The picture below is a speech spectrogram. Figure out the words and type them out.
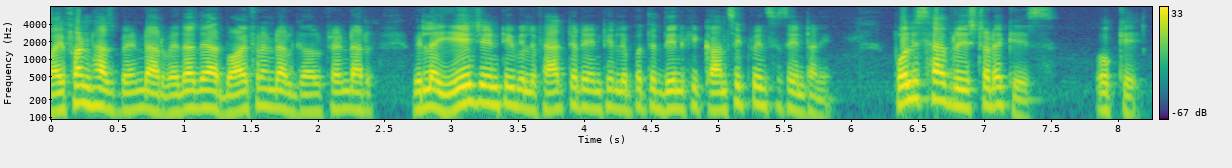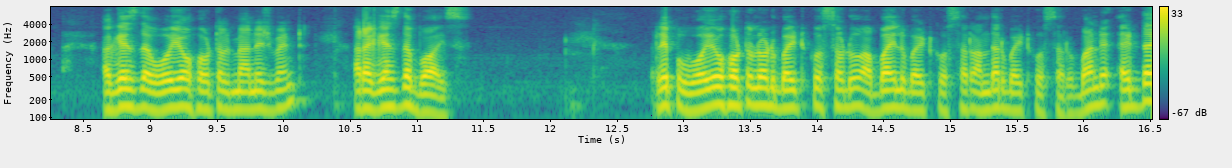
wife and husband or whether they are boy friend or girl friend or వీళ్ళ ఏజ్ ఏంటి వీళ్ళ ఫ్యాక్టర్ ఏంటి లేకపోతే దీనికి కాన్సిక్వెన్సెస్ ఏంటని. Police have registered a case okay against the OYO hotel management or against the boys రేపు ఓయో హోటల్ వాడు బయటకు వస్తాడు అబ్బాయిలు బయటకు వస్తారు అందరు బయటకు వస్తారు. But at the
